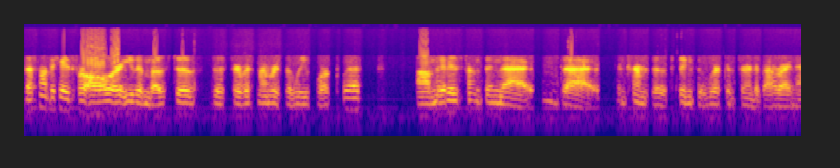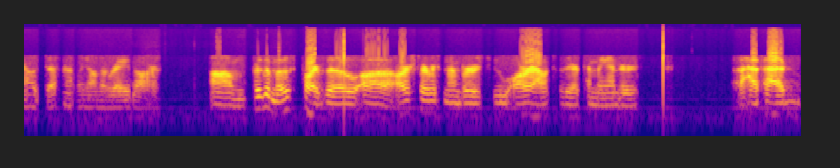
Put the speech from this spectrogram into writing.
that's not the case for all or even most of the service members that we've worked with. Um, it is something that that in terms of things that we're concerned about right now is definitely on the radar. Um, for the most part, though, uh, our service members who are out to their commanders have had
